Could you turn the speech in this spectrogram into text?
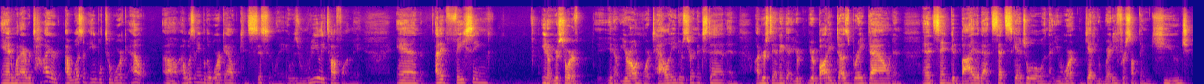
And when I retired, I wasn't able to work out. Um, I wasn't able to work out consistently. It was really tough on me. And I think facing, you know, your sort of, you know, your own mortality to a certain extent and understanding that your, your body does break down and, and saying goodbye to that set schedule and that you weren't getting ready for something huge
